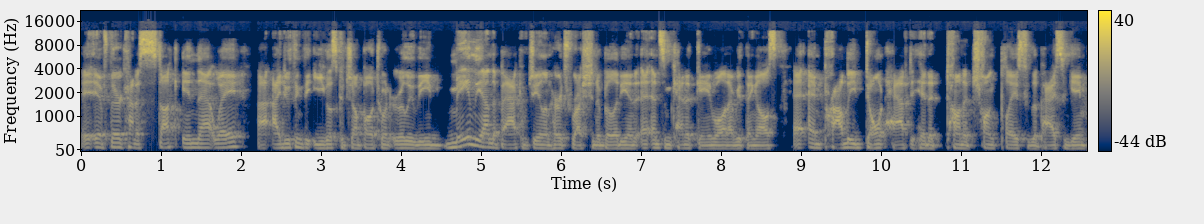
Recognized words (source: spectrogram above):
if they're kind of stuck in that way, I, I do think the Eagles could jump out to an early lead, mainly on the back of Jalen Hurts' rushing ability and and some Kenneth Gainwell and everything else, and, probably don't have to hit a ton of chunk plays for the passing game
